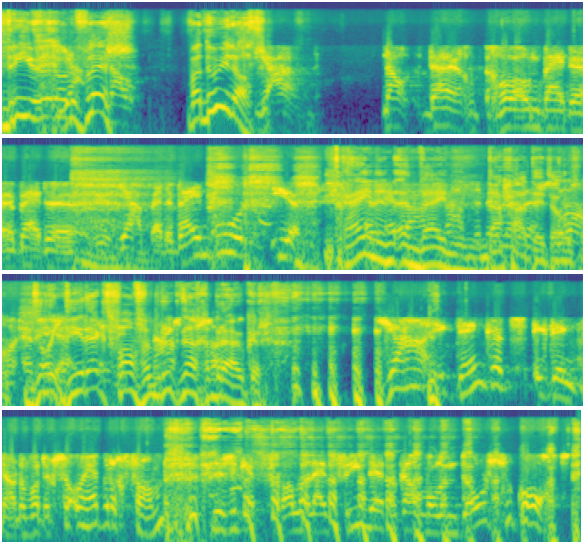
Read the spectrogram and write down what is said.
Drie euro de fles. nou, Waar doe je dat? Ja, nou, daar gewoon bij de, bij de, ja, bij de wijnboer hier. Treinen en wijnen, daar gaat dit over. Di- direct van fabriek naar gebruiker. Ja, ik denk het. Ik denk, nou, daar word ik zo hebberig van. Dus ik heb voor allerlei vrienden heb ik allemaal een doos gekocht.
